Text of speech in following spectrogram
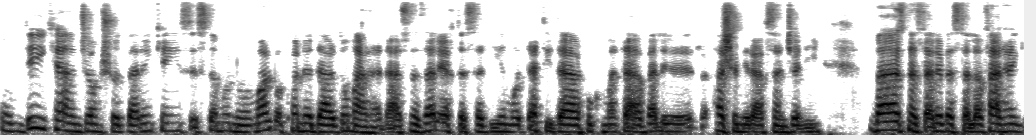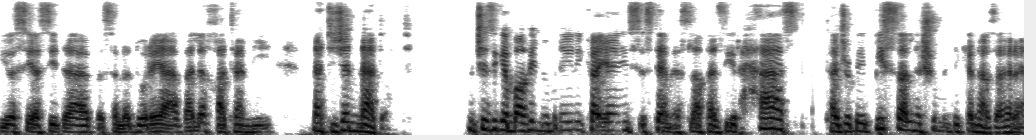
عمده ای که انجام شد برای اینکه این سیستم رو نرمال بکنه در دو مرحله. از نظر اقتصادی مدتی در حکومت اول هاشمی رفسنجانی و از نظر به فرهنگی و سیاسی در به دوره اول خاتمی نتیجه نداد. اون چیزی که باقی میمونه اینه که این سیستم اصلاح پذیر هست؟ تجربه 20 سال نشون میده که نظاهرا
